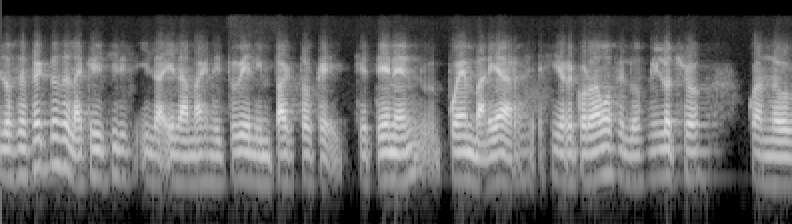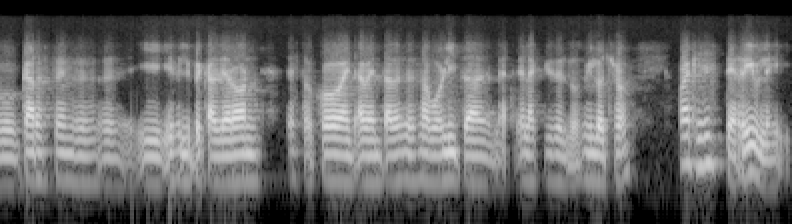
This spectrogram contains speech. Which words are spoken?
los efectos de la crisis y la, y la magnitud y el impacto que, que tienen pueden variar. Si recordamos el 2008, cuando Carsten eh, y Felipe Calderón les tocó aventar esa bolita de la, de la crisis del 2008, fue una crisis terrible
